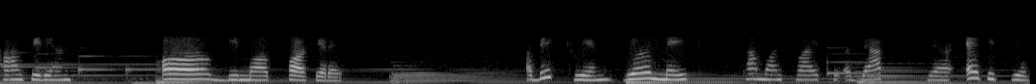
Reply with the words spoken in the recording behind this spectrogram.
confident, or be more positive. A big dream will make someone try to adapt their attitude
